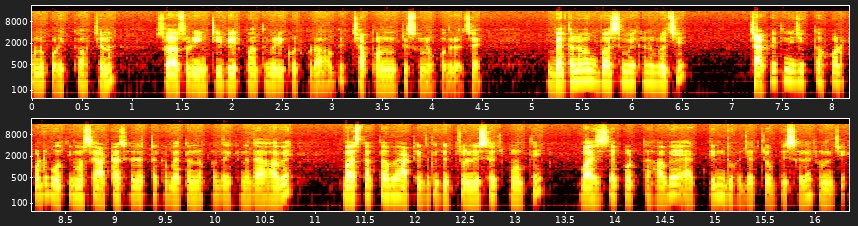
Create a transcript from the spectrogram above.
কোনো পরীক্ষা হচ্ছে না। সরাসরি ইন্টারভিউর মাধ্যমে রেকর্ড করা হবে ছাপ্পান্নটি শূন্য পদ রয়েছে। বেতন এবং বয়সীমা এখানে রয়েছে। চাকরিতে নিযুক্ত হওয়ার পরে প্রতি মাসে আঠাশ হাজার টাকা বেতন আপনাদের এখানে দেওয়া হবে। বয়স থাকতে হবে আঠেরো থেকে চল্লিশের মধ্যে। বয়স হিসাব করতে হবে একদিন দু হাজার চব্বিশ সালের অনুযায়ী।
